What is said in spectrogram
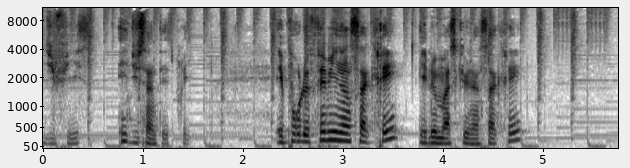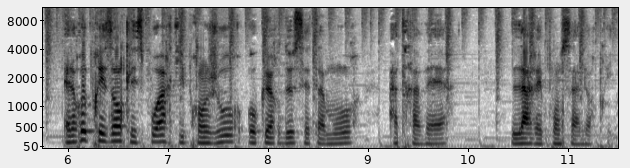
du Fils et du Saint-Esprit. Et pour le féminin sacré et le masculin sacré, elle représente l'espoir qui prend jour au cœur de cet amour à travers la réponse à leurs prières.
